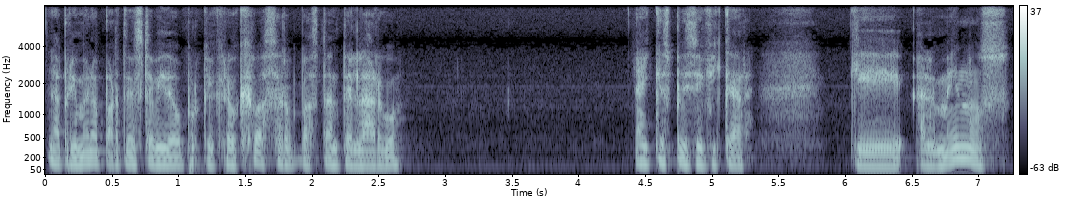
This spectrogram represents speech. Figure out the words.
la primera parte de este video, porque creo que va a ser bastante largo, hay que especificar que al menos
